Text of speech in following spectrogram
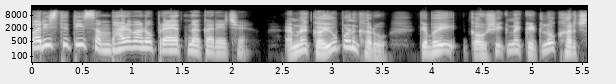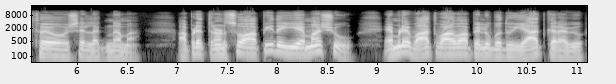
પરિસ્થિતિ સંભાળવાનો પ્રયત્ન કરે છે. એમણે કહ્યું પણ ખરું કે ભાઈ કૌશિકને કેટલો ખર્ચ થયો હશે લગ્નમાં? આપણે ત્રણસો આપી દઈએ એમાં શું? એમણે વાત વાળવા પેલું બધું યાદ કરાવ્યું.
